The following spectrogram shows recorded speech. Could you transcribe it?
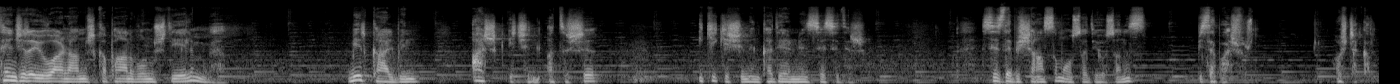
Tencere yuvarlanmış kapağını bulmuş diyelim mi? Bir kalbin aşk için atışı iki kişinin kaderinin sesidir. Siz de bir şansım olsa diyorsanız bize başvurun. Hoşça kalın.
